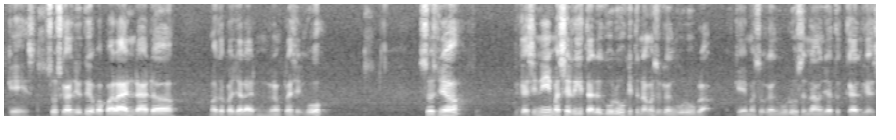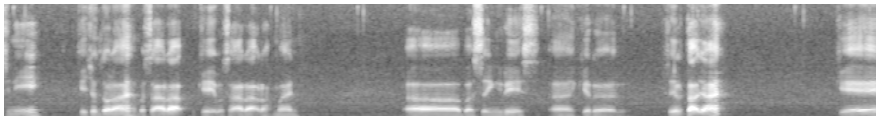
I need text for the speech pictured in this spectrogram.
Okey, so sekarang kita tengok paparan dah ada mata pelajaran dalam kelas cikgu. Seterusnya, dekat sini masih lagi tak ada guru, kita nak masukkan guru pula. Okey, masukkan guru senang je tekan dekat sini. Okey, contohlah eh, bahasa Arab. Okey, bahasa Arab Rahman. Uh, bahasa Inggeris uh, Carol. Saya letak je eh. Okey.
